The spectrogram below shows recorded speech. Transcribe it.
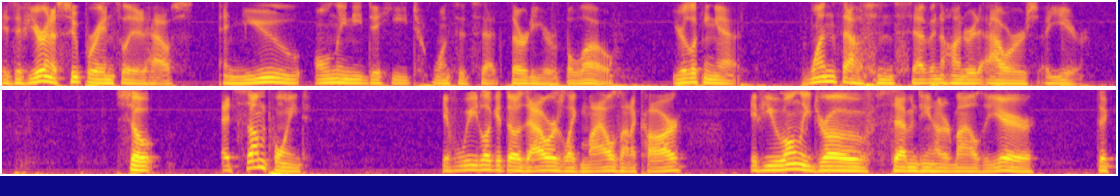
is if you're in a super insulated house and you only need to heat once it's at 30 or below, you're looking at 1,700 hours a year. So at some point, if we look at those hours like miles on a car, if you only drove 1,700 miles a year, the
